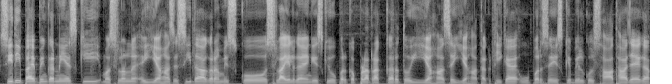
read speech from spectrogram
सीधी पाइपिंग करनी है इसकी, मसलन यहाँ से सीधा अगर हम इसको सिलाई लगाएँगे, इसके ऊपर कपड़ा रख कर तो यहाँ से यहाँ तक, ठीक है? ऊपर से इसके बिल्कुल साथ आ जाएगा।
